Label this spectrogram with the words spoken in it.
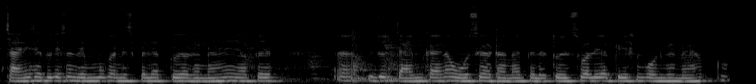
चाइनीज़ एप्लीकेशन रिमूव करने से पहले आपको क्या करना है, यहाँ पे जो टाइम का है ना, वो से हटाना है पहले। तो इस वाली एप्लीकेशन को ऑन करना है आपको।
